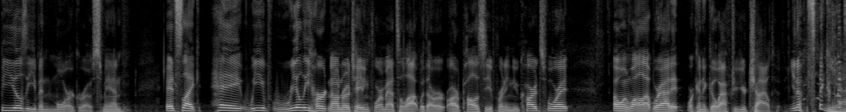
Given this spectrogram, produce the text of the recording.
feels even more gross, man. It's like, hey, we've really hurt non rotating formats a lot with our, our policy of printing new cards for it. Oh, and while we're at it, we're going to go after your childhood. You know, it's like, yeah.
